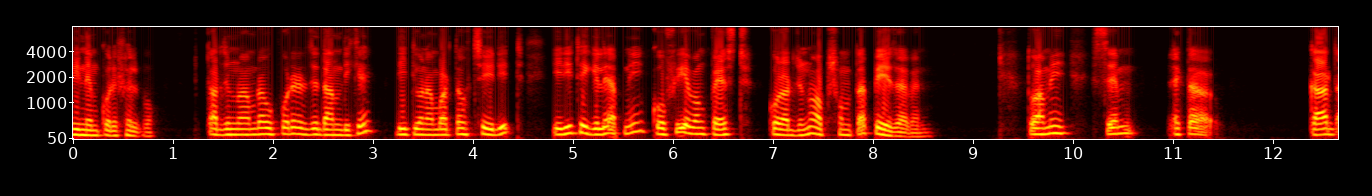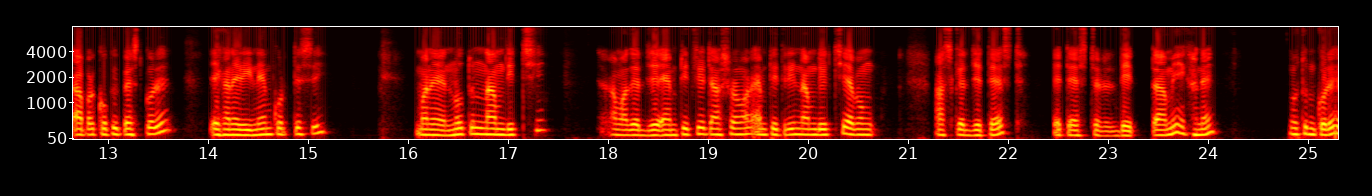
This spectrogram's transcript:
রিনেম করে ফেলব। তার জন্য আমরা উপরের যে ডান দিকে, দ্বিতীয় নাম্বারটা হচ্ছে এডিট এডিটে গেলে আপনি কপি এবং পেস্ট করার জন্য অপশনটা পেয়ে যাবেন। তো আমি সেম একটা কার্ড আবার কপি পেস্ট করে এখানে রিনেম করতেছি। মানে নতুন নাম দিচ্ছি। আমাদের যে MT three transformer MT three নাম দিচ্ছি এবং আজকের যে টেস্ট এই টেস্টের ডেটটা আমি এখানে নতুন করে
